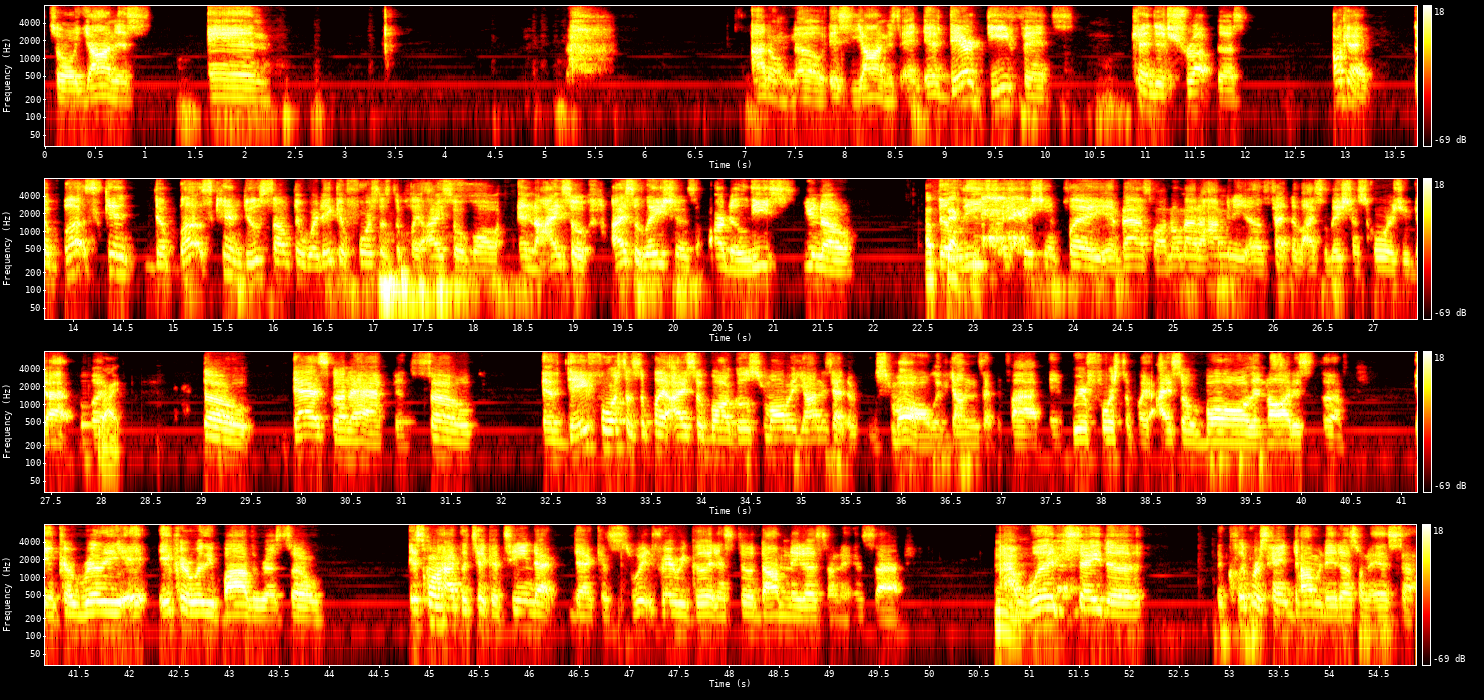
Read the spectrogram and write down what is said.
So Giannis and I don't know. It's Giannis, and if their defense can disrupt us, okay, the Bucks can the Bucks can do something where they can force us to play iso ball, and the iso isolations are the least, you know, Effective. the least efficient play in basketball. No matter how many effective isolation scores you got, but right. So that's gonna happen. So if they force us to play iso ball, go small with Giannis at the small with Giannis at the five, and we're forced to play iso ball and all this stuff, it could really it, it could really bother us. So it's gonna have to take a team that that can switch very good and still dominate us on the inside. Mm. I would say the the Clippers can't dominate us on the inside,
